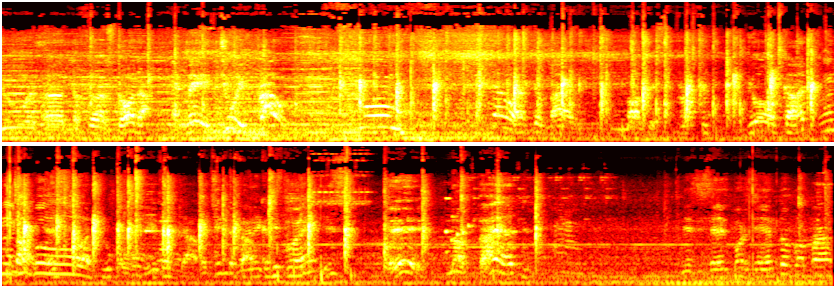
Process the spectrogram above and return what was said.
You have heard the First Order and made Chewie proud. Um, now after my modest profit, your cut Bueno, minus equipo. what you for damaging the ¿Qué tipo es? Hey, not bad. 16%, papá.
